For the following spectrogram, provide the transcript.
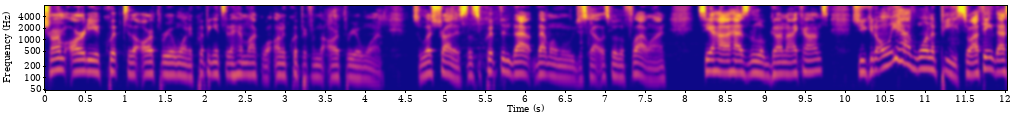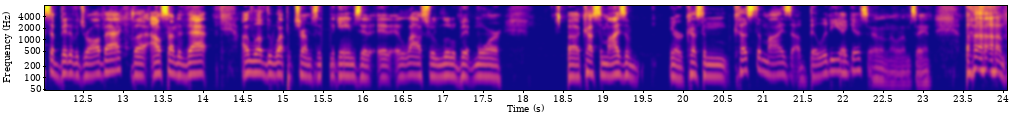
Charm already equipped to the R301. Equipping it to the Hemlock will unequip it from the R301. So let's try this. Let's equip them that, that one we just got. Let's go to the flatline. See how it has the little gun icons? So you can only have one apiece. So I think that's a bit of a drawback. But outside of that, I love the weapon charms in the games. It, it allows for a little bit more uh, customizable, you know, custom customizability, I guess. I don't know what I'm saying. Um,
